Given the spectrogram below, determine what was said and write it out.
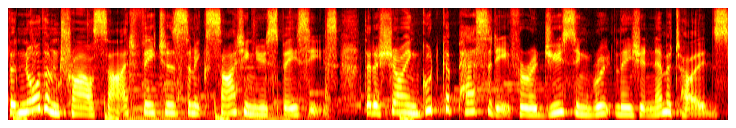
The Northern trial site features some exciting new species that are showing good capacity for reducing root lesion nematodes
